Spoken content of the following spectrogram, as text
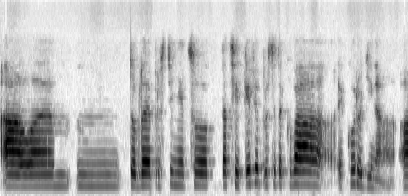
ale mm, tohle je prostě něco, ta církev je prostě taková jako rodina a,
